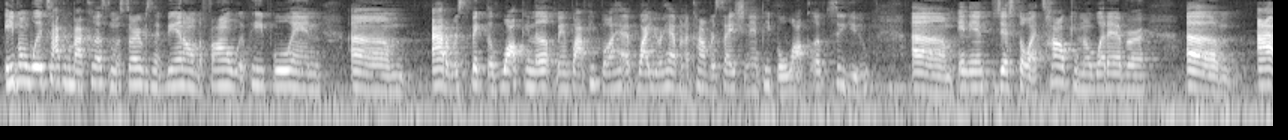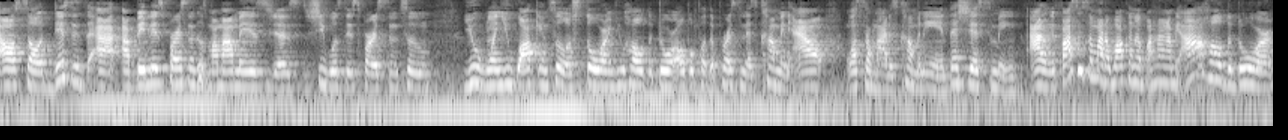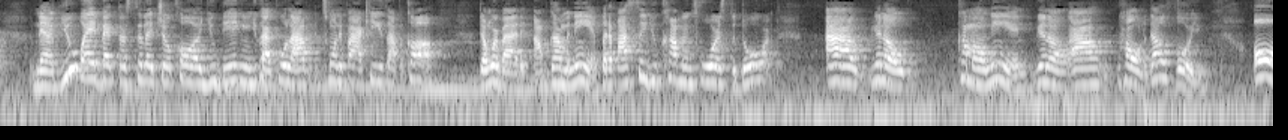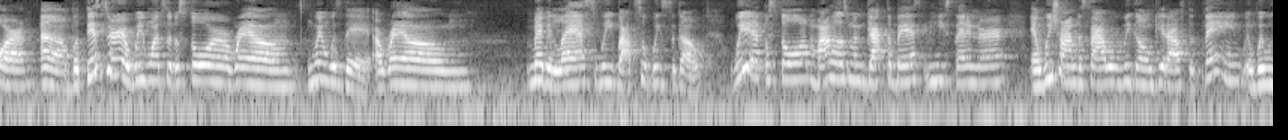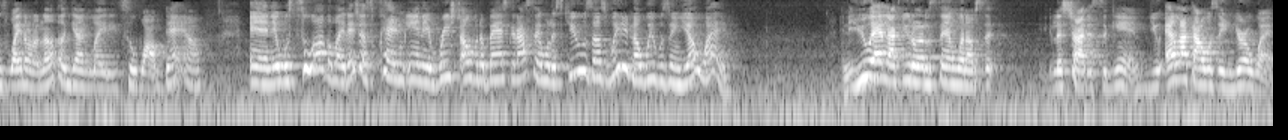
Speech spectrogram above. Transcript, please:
Even with talking about customer service and being on the phone with people, and um, out of respect of walking up and while people have while you're having a conversation and people walk up to you, um, and then just start talking or whatever. Um, I also this is I, I've been this person because my mom is just she was this person too you when you walk into a store and you hold the door open for the person that's coming out or somebody's coming in. That's just me. I, if I see somebody walking up behind me, I'll hold the door. Now, if you way back there still at your car, you digging, you got to pull out 25 keys out the car. Don't worry about it. I'm coming in. But if I see you coming towards the door, I'll, you know, come on in. You know, I'll hold the door for you. Or, um, but this year we went to the store around, when was that? Around maybe last week, about two weeks ago. We at the store. My husband got the basket. He's standing there, and we trying to decide what we gonna get off the thing. And we was waiting on another young lady to walk down, and it was two other ladies. They just came in and reached over the basket. I said, "Well, excuse us. We didn't know we was in your way." And you act like you don't understand what I'm saying. Let's try this again. You act like I was in your way.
